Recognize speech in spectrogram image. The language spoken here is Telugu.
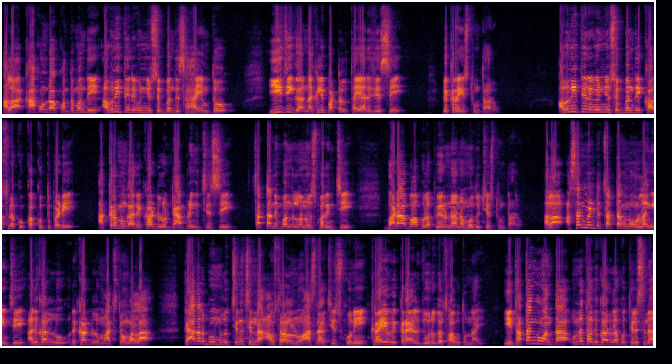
అలా కాకుండా కొంతమంది అవినీతి రెవెన్యూ సిబ్బంది సహాయంతో ఈజీగా నకిలీ పట్టాలు తయారు చేసి విక్రయిస్తుంటారు. అవినీతి రెవెన్యూ సిబ్బంది కాసులకు కక్కుర్తిపడి అక్రమంగా రికార్డులు ట్యాంపరింగ్ చేసి చట్ట నిబంధనలను స్మరించి బడాబాబుల పేరున నమోదు చేస్తుంటారు. అలా అసైన్మెంట్ చట్టంను ఉల్లంఘించి అధికారులు రికార్డులు మార్చడం వల్ల పేదల భూములు చిన్న చిన్న అవసరాలను ఆసరా చేసుకొని క్రయ విక్రయాలు జోరుగా సాగుతున్నాయి. ఈ తతంగం అంతా ఉన్నతాధికారులకు తెలిసిన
